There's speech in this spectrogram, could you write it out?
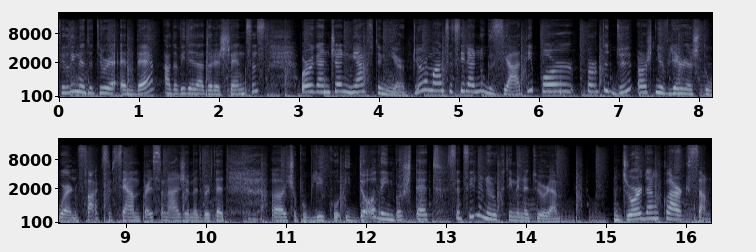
fillimet e tyre ende, ato vitet e adoleshencës, por kanë qenë mjaft të mirë. Një romancë e cila nuk zgjati, por për të dy është një vlerë e shtuar në fakt, sepse janë personazhe me të vërtetë uh, që publiku i do dhe i mbështet secilin në rrugëtimin e tyre. Jordan Clarkson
